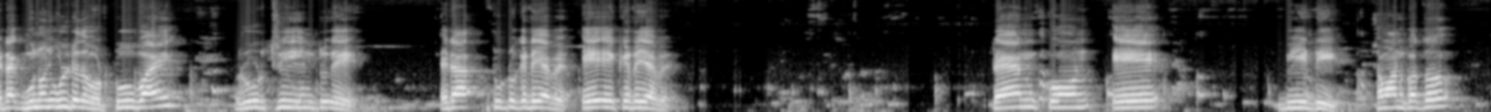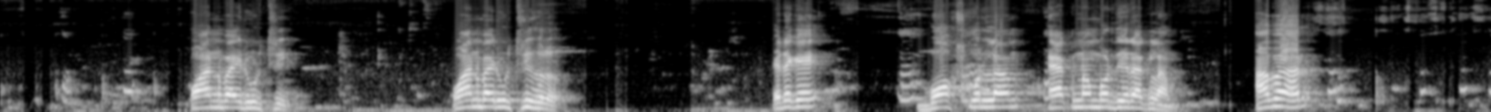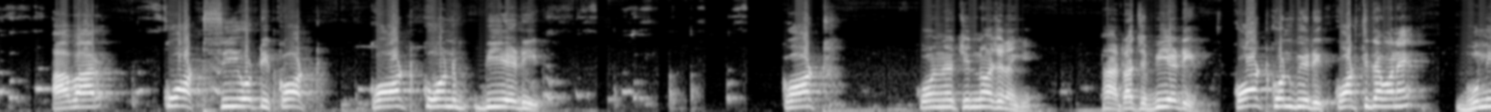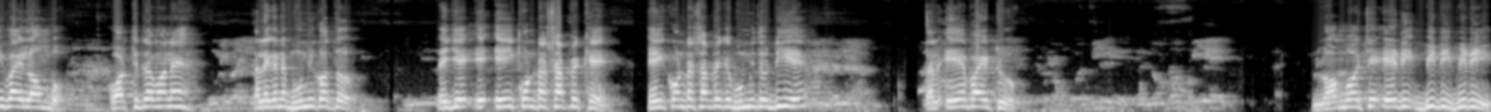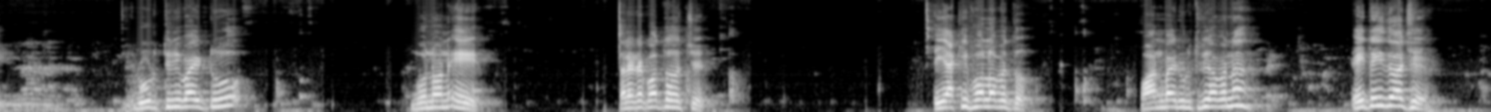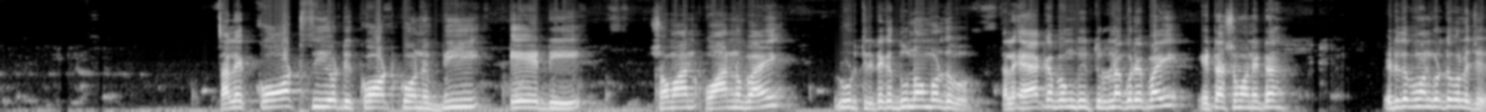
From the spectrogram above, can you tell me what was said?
এটা গুণন উল্টে দেবো two by root three into A এটা টু টু কেটে যাবে এ এ কেটে যাবে। টেন কোণ এ বিডি সমান কত? One by root three one by root three হলো। এটাকে বক্স করলাম, এক নম্বর দিয়ে রাখলাম। আবার আবার কট সিওটি কট কট কোন বিএডি কট কোন চিহ্ন আছে নাকি? হ্যাঁ এটা আছে বিএডি কট কোন বিএডি কট থিটা মানে ভূমি বাই লম্ব। কর থিটা মানে তাহলে এখানে ভূমি কত? এই যে এই কোনটার সাপেক্ষে, এই কোনটার সাপেক্ষে ভূমি তো ডিএ তাহলে এ বাই টু লম্ব হচ্ছে AD BD BD root three by two গুণন এ। তাহলে এটা কত হচ্ছে? এই একই ফল হবে তো। ওয়ান বাই রুট থ্রি হবে না? এইটাই তো আছে। তাহলে কট সিওটি কট কোন বি এ ডি সমান ওয়ান বাই রুট থ্রি। এটাকে দু নম্বর দেবো। তাহলে এক এবং দুই তুলনা করে পাই, এটা সমান এটা। এটা তো প্রমাণ করতে বলেছে।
